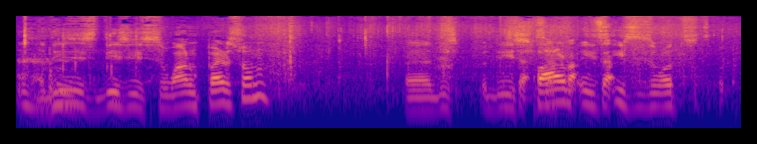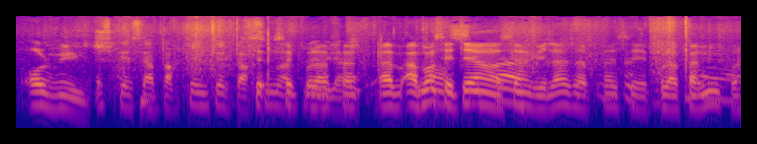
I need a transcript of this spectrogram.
Uh, this is this is one person. Uh, this this Ça- farm ça- is, ça- is what all village. Est-ce que ça appartient à une C'est personne c'est pour la village famille. Avant Non, c'était c'est un ancien village, après c'est pour la famille quoi.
